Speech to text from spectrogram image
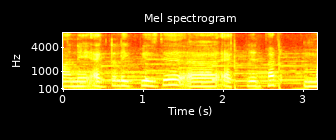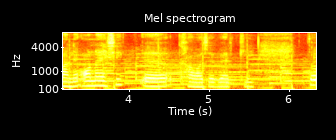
মানে একটা লেগ পিস দিয়ে এক প্লেট ভাত মানে অনায়াসেই খাওয়া যাবে আর কি। তো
